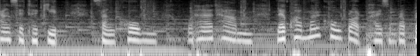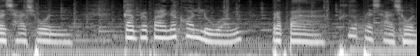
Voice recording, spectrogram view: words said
ทางเศรษฐกิจ สังคม วัฒนธรรม และความมั่นคงปลอดภัยสำหรับประชาชน การประปานครหลวง ประปาเพื่อประชาชน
